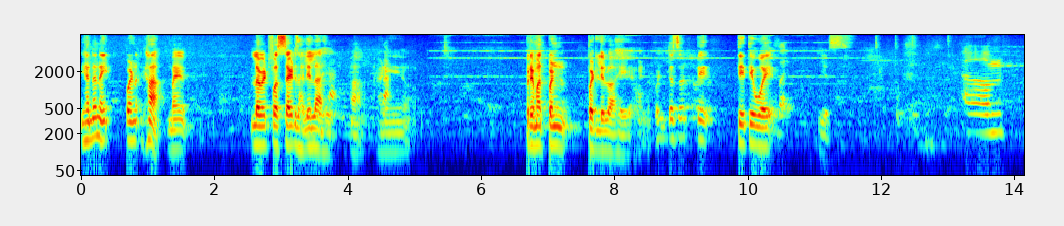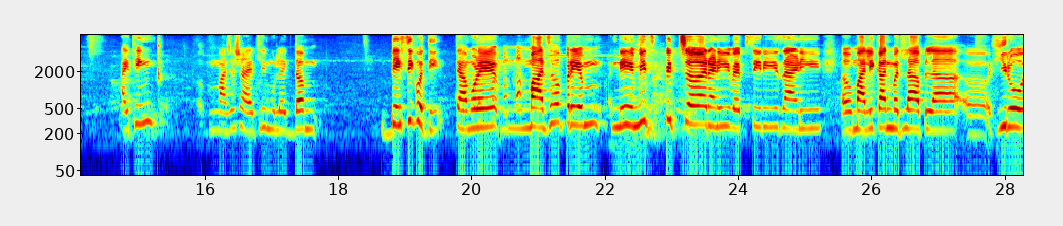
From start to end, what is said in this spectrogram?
ह्यानं नाही पण हां मग लव एट फर्स्ट साईड झालेला आहे. हां आणि प्रेमात पण पडलेलो आहे. पण त्याचं ते ते वय. येस आय थिंक माझ्या शाळेतली मुलं एकदम बेसिक होती. त्यामुळे माझं प्रेम नेहमीच पिक्चर आणि वेब सिरीज आणि मालिकांमधला आपला हिरो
